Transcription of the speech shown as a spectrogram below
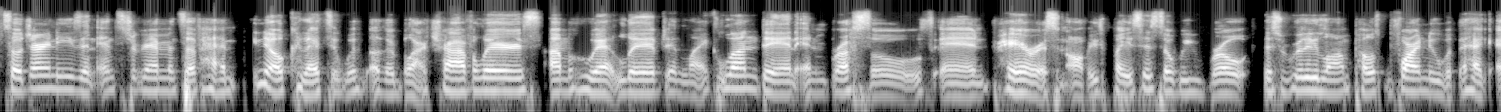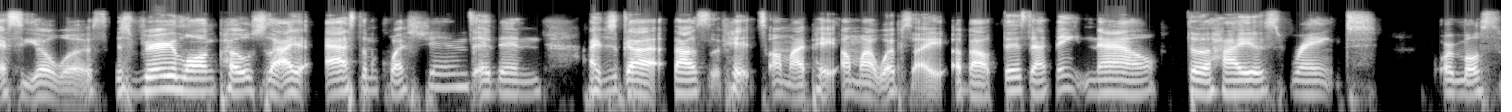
Sojourneys and Instagram and stuff, had, you know, connected with other Black travelers um, who had lived in like London and Brussels and Paris and all these places. So we wrote this really long post before I knew what the heck SEO was. This very long post. That I asked them questions and then I just got thousands of hits on my pay on my website about this. And I think now the highest ranked or most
